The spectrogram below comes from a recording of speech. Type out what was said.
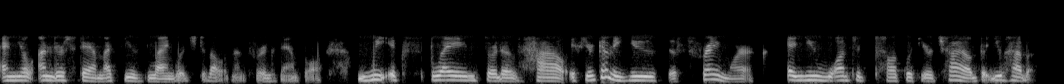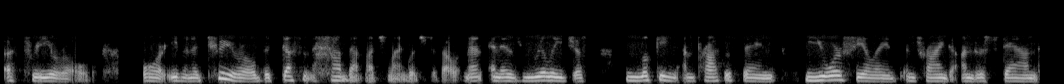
And you'll understand, let's use language development, for example. We explain sort of how, if you're going to use this framework and you want to talk with your child, but you have a three year old or even a two year old that doesn't have that much language development and is really just looking and processing your feelings and trying to understand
